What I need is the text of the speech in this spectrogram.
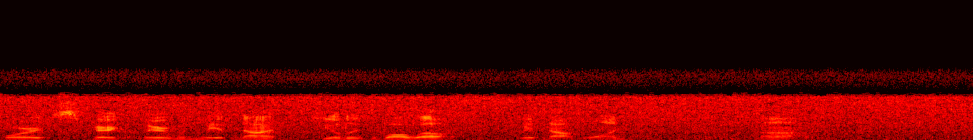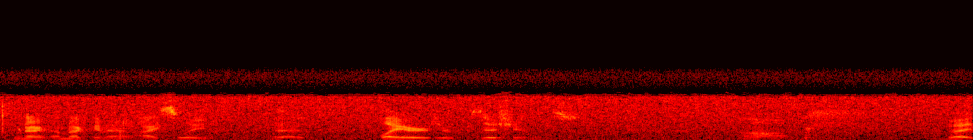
before. It's very clear when we have not fielded the ball well, we have not won. Um, we're not, I'm not going to isolate uh, players or positions. But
